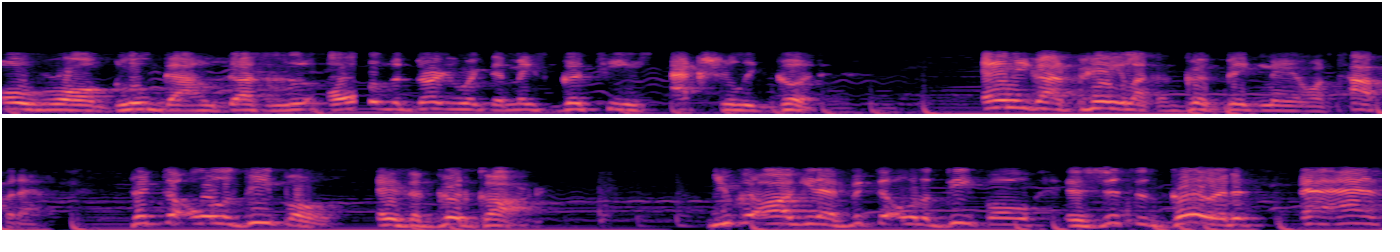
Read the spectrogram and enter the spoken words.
overall glue guy who does all of the dirty work that makes good teams actually good. And he got paid like a good big man on top of that. Victor Oladipo is a good guard. You could argue that Victor Oladipo is just as good as as,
